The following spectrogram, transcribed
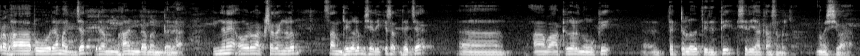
പ്രഭാപൂരമജ്ജത് ബ്രഹ്മാണ്ഡമണ്ഡല ഇങ്ങനെ ഓരോ അക്ഷരങ്ങളും സന്ധികളും ശരിക്ക് ശ്രദ്ധിച്ച് ആ വാക്കുകൾ നോക്കി തെറ്റുള്ളത് തിരുത്തി ശരിയാക്കാൻ ശ്രമിക്കുക. നമശിവായ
